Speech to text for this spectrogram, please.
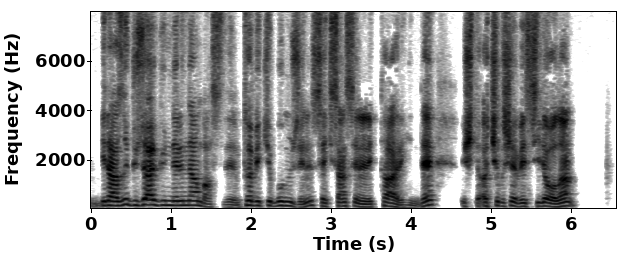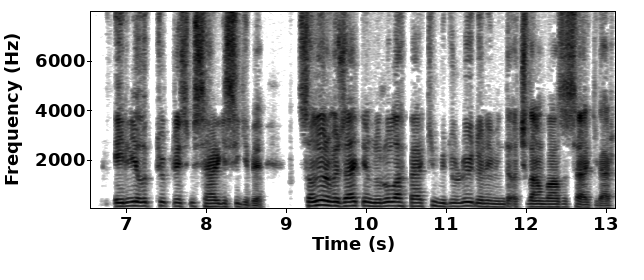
Biraz da güzel günlerinden bahsedelim. Tabii ki bu müzenin 80 senelik tarihinde işte açılışa vesile olan 50 yıllık Türk resmi sergisi gibi. Sanıyorum özellikle Nurullah Berk'in müdürlüğü döneminde açılan bazı sergiler.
